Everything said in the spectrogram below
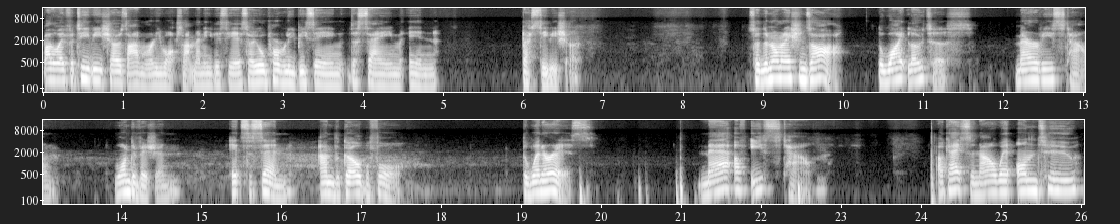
By the way, for TV shows, I haven't really watched that many this year, so you'll probably be seeing the same in Best TV Show. So the nominations are The White Lotus, Mare of Easttown, WandaVision, It's a Sin, and The Girl Before. The winner is Mare of Easttown. Okay, so now we're on to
